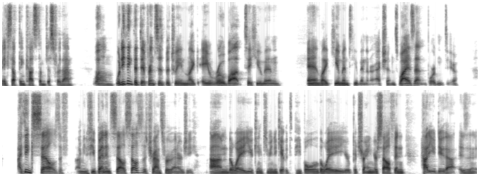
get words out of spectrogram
make something custom just for them. What, Um, what do you think the difference is between like a robot to human and like human to human interactions? Why is that important to you? I think sales, if I mean, if you've been in sales, sales is a transfer of energy. Um, the way you can communicate with the people, the way you're portraying yourself, and how do you do that as an,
